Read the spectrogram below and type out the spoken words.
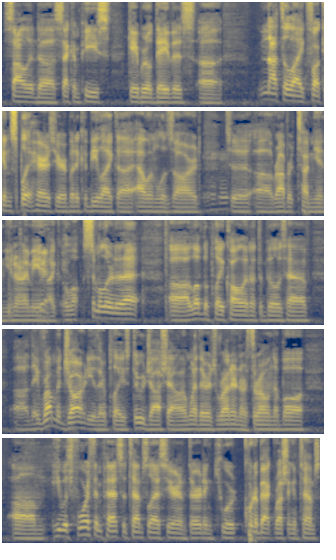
Solid uh, second piece, Gabriel Davis. Uh, not to like fucking split hairs here, but it could be like uh, Allen Lazard mm-hmm. to uh, Robert Tonyan. You know what I mean? Yeah, like yeah. similar to that. Uh, I love the play calling that the Bills have. Uh, they run majority of their plays through Josh Allen, whether it's running or throwing the ball. Um, he was fourth in pass attempts last year and third in quarterback rushing attempts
